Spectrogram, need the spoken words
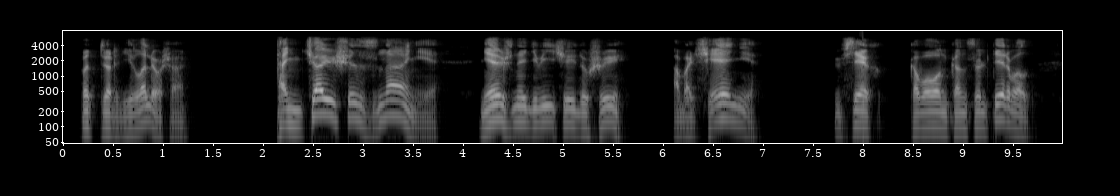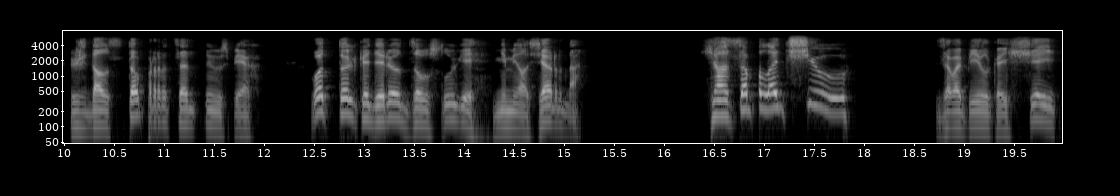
— подтвердил Алеша. — Тончайшее знание нежной девичьей души, обольщение. Всех, кого он консультировал, ждал стопроцентный успех. Вот только дерет за услуги немилосердно. — Я заплачу! — завопил Кощей,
